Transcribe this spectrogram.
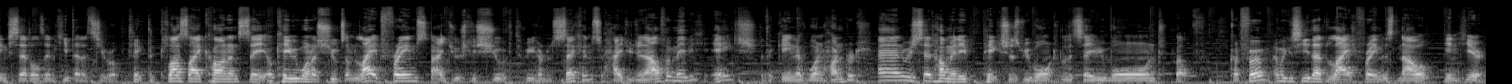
everything settles and keep that at zero. Click the plus icon and say, okay, we want to shoot some light frames. I usually shoot 300 seconds. Hydrogen alpha maybe, H, with a gain of 100. And we set how many pictures we want. Let's say we want 12 confirm and we can see that light frame is now in here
